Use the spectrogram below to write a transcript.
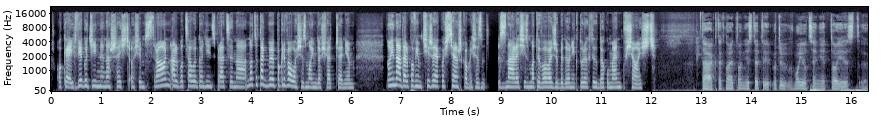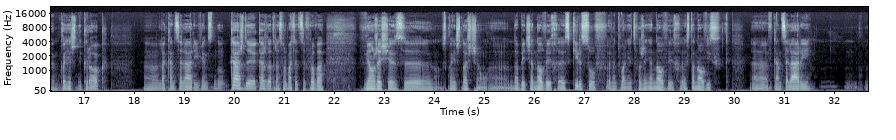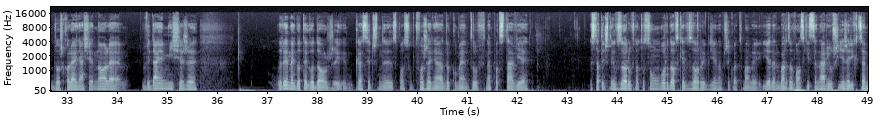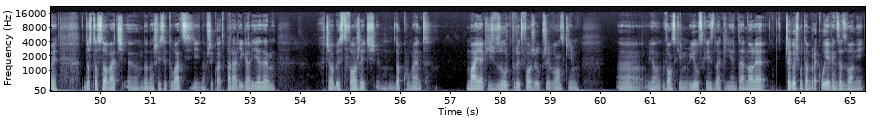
Okej, okay. dwie godziny na 6-8 stron, albo cały godzin z pracy na. No to tak by pokrywało się z moim doświadczeniem. No i nadal powiem ci, że jakoś ciężko mi się znaleźć i zmotywować, żeby do niektórych tych dokumentów wsiąść. Tak, tak, no ale to niestety, znaczy w mojej ocenie to jest e, konieczny krok e, dla kancelarii, więc no, każdy, każda transformacja cyfrowa wiąże się z, z koniecznością e, nabycia nowych skillsów, ewentualnie tworzenia nowych stanowisk w kancelarii, do szkolenia się, no ale wydaje mi się, że rynek do tego dąży. Klasyczny sposób tworzenia dokumentów na podstawie statycznych wzorów, no to są wordowskie wzory, gdzie na przykład mamy jeden bardzo wąski scenariusz. Jeżeli chcemy dostosować e, do naszej sytuacji, na przykład Paralegal 1 chciałby stworzyć dokument, ma jakiś wzór, który tworzył przy wąskim, e, wąskim use case dla klienta, no ale czegoś mu tam brakuje, więc zadzwoni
